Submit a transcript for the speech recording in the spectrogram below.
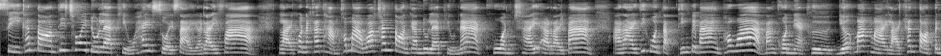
4 ขั้นตอนที่ช่วยดูแลผิวให้สวยใสไร้ฝ้า หลายคนนะคะถามเข้ามาว่าขั้นตอนการดูแลผิวหน้าควรใช้อะไรบ้าง อะไรที่ควรตัดทิ้งไปบ้าง เพราะว่าบางคนเนี่ยคือเยอะมากมายหลายขั้นตอนเป็น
